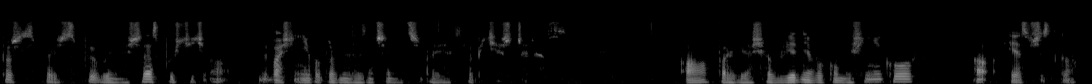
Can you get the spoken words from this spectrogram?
Proszę spojrzeć, spróbujmy jeszcze raz puścić. O, właśnie niepoprawne zaznaczenie, trzeba je zrobić jeszcze raz. O, pojawiła się obwiednia wokół myślników. O, jest wszystko.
